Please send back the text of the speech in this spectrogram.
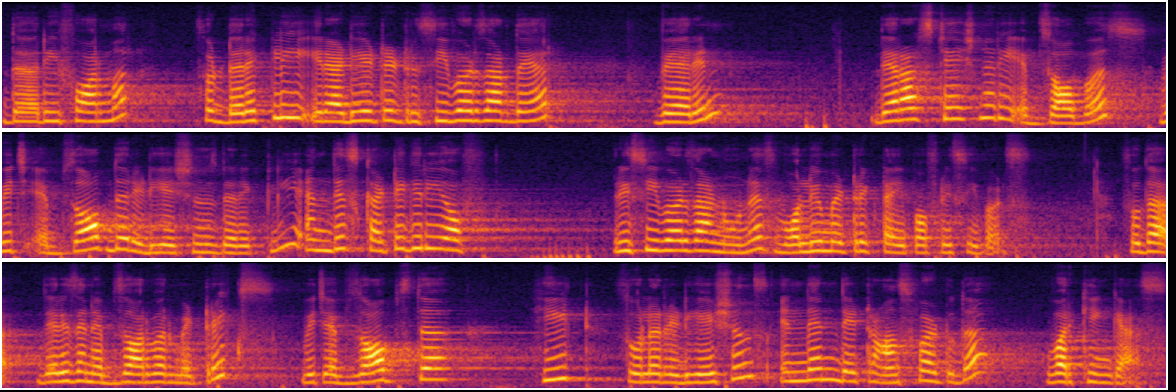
the reformer. So, directly irradiated receivers are there wherein there are stationary absorbers which absorb the radiations directly and this category of receivers are known as volumetric type of receivers. So, the there is an absorber matrix which absorbs the heat solar radiations and then they transfer to the working gas.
